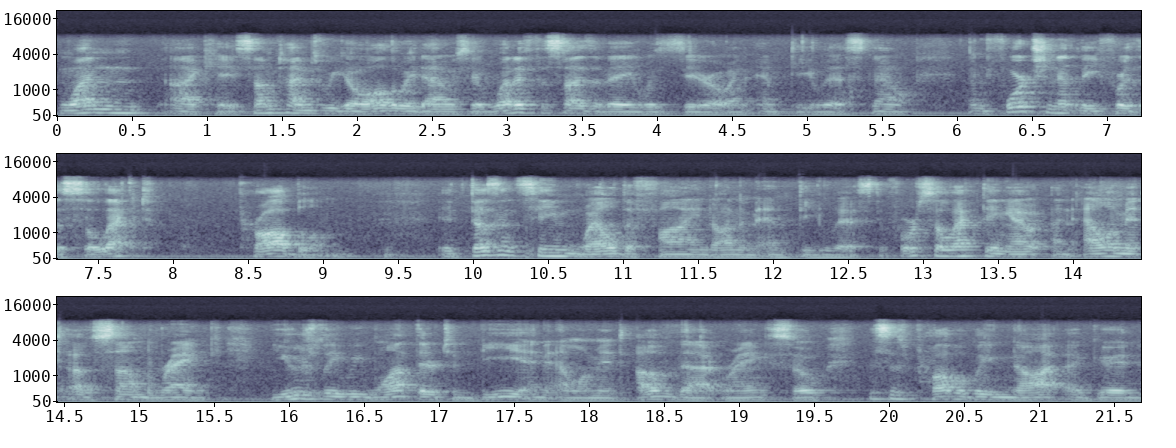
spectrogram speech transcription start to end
one uh, case. Sometimes we go all the way down and we say, what if the size of A was zero, an empty list? Now, unfortunately for the select problem, it doesn't seem well defined on an empty list. If we're selecting out an element of some rank, usually we want there to be an element of that rank so this is probably not a good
